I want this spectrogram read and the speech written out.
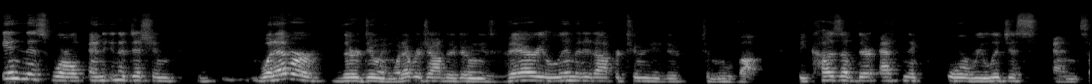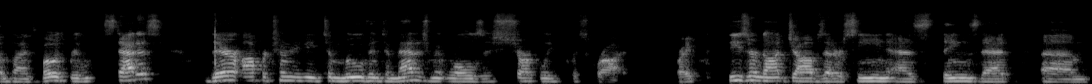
in this world, and in addition, whatever they're doing, whatever job they're doing, is very limited opportunity to, to move up because of their ethnic or religious and sometimes both status. Their opportunity to move into management roles is sharply prescribed. Right? These are not jobs that are seen as things that um,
